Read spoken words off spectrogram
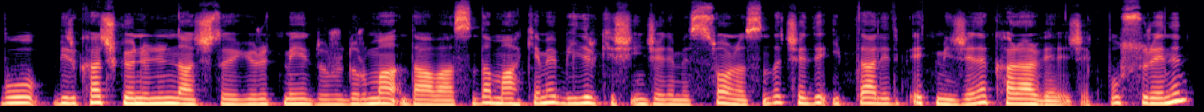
bu birkaç gönüllünün açtığı yürütmeyi durdurma davasında mahkeme bilirkişi incelemesi sonrasında ÇED'i iptal edip etmeyeceğine karar verecek. Bu sürenin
